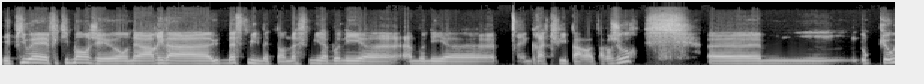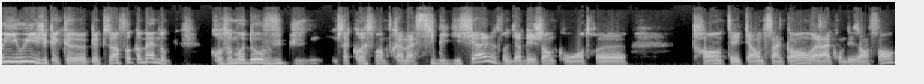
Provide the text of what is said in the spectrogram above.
Et puis ouais, effectivement, on arrive à 9000 maintenant, 9000 abonnés abonnés gratuits par par jour. Euh, donc oui, oui, j'ai quelques, quelques infos quand même. Donc grosso modo, vu que ça correspond à ma cible initiale, c'est-à-dire des gens qui ont entre 30 et 45 ans, voilà, qui ont des enfants,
